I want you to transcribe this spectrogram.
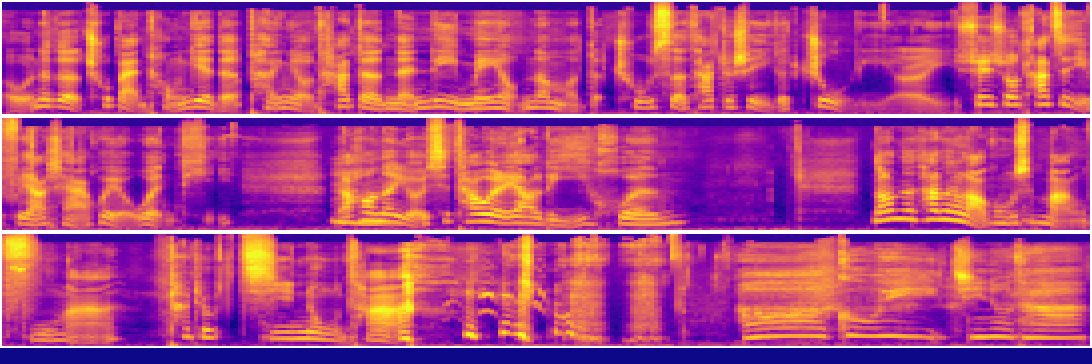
我那个出版同业的朋友，他的能力没有那么的出色，他就是一个助理而已。所以说他自己抚养小孩会有问题。然后呢，有一次他为了要离婚，然后呢，他那个老公不是莽夫吗，他就激怒他。啊、哦，故意激怒他。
